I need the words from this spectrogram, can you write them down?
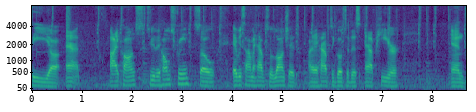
the uh, app icons to the home screen. So every time I have to launch it I have to go to this app here and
